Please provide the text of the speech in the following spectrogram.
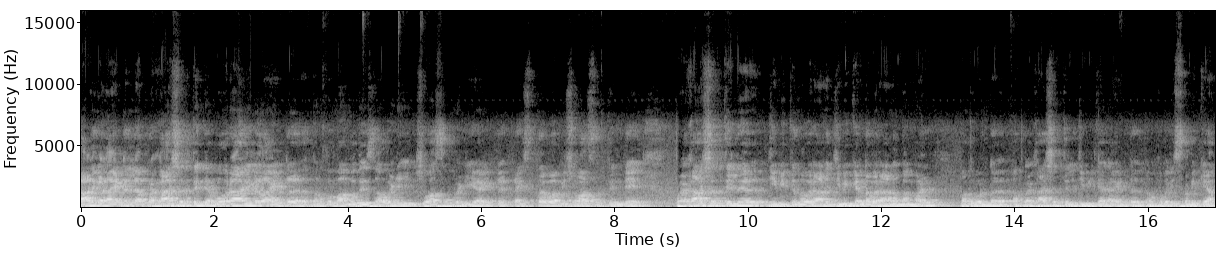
ആളുകളായിട്ടല്ല പ്രകാശത്തിന്റെ പോരാളികളായിട്ട് നമുക്ക് മാമുദീസ വഴി വിശ്വാസം വഴിയായിട്ട് ക്രൈസ്തവ വിശ്വാസത്തിന്റെ പ്രകാശത്തിൽ ജീവിക്കുന്നവരാണ് ജീവിക്കേണ്ടവരാണ് നമ്മൾ. അതുകൊണ്ട് ആ പ്രകാശത്തിൽ ജീവിക്കാനായിട്ട് നമുക്ക് പരിശ്രമിക്കാം.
